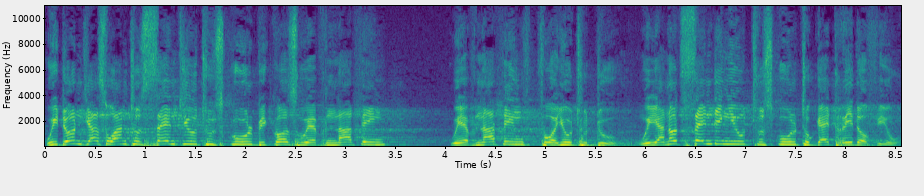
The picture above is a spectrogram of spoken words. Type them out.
We don't just want to send you to school because we have nothing we have nothing for you to do. We are not sending you to school to get rid of you.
